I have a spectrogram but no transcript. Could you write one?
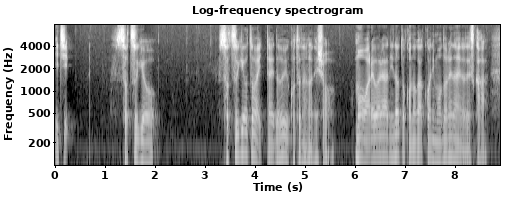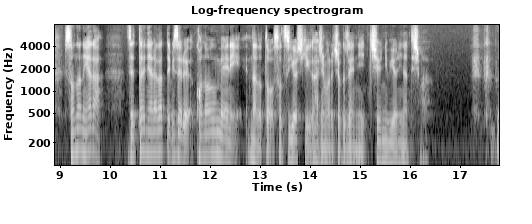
1卒業卒業とは一体どういうことなのでしょう？もう我々は二度とこの学校に戻れないのですか？そんなの嫌だ。絶対に抗ってみせる。この運命に。などと卒業式が始まる直前に中二病になってしまう。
